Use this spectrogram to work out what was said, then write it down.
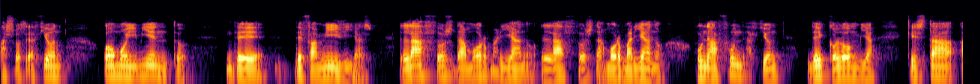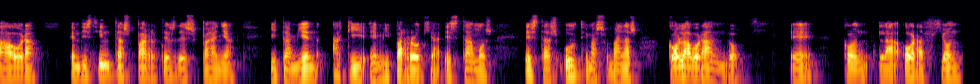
asociación o movimiento de, de familias. Lazos de Amor Mariano, Lazos de Amor Mariano, una fundación de Colombia que está ahora en distintas partes de España y también aquí en mi parroquia estamos estas últimas semanas colaborando eh, con la oración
